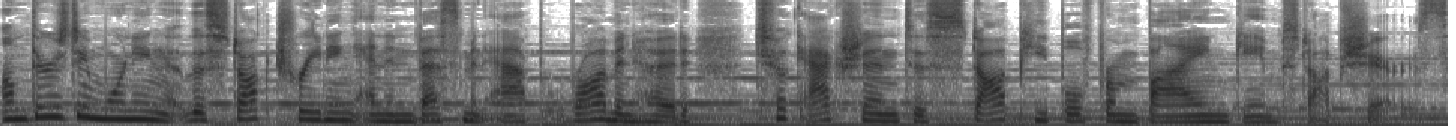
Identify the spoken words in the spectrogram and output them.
On Thursday morning, the stock trading and investment app Robinhood took action to stop people from buying GameStop shares.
